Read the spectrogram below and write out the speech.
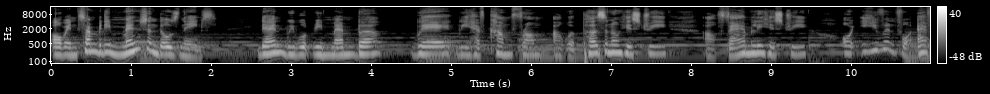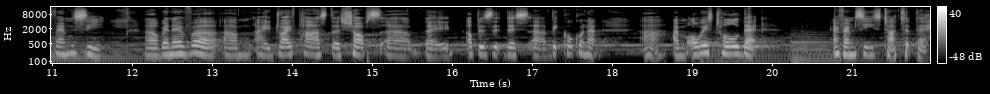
or when somebody mentioned those names, then we would remember where we have come from, our personal history, our family history, or even for FMC. Uh, whenever um, I drive past the shops uh, opposite this uh, big coconut, uh, I'm always told that FMC started there.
